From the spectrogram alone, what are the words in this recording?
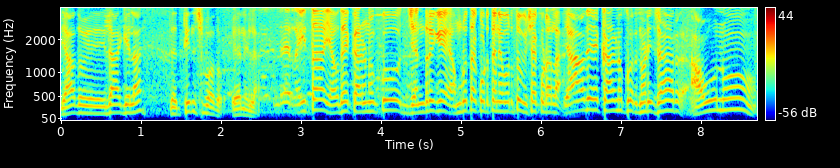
ಯಾವುದು ಇದಾಗಿಲ್ಲ ತಿನ್ಸ್ಬೋದು ತಿನ್ನಿಸ್ಬೋದು ಏನಿಲ್ಲ. ಅಂದ್ರೆ ರೈತ ಯಾವುದೇ ಕಾರಣಕ್ಕೂ ಜನರಿಗೆ ಅಮೃತ ಕೊಡ್ತಾನೆ ಹೊರತು ವಿಷ ಕೊಡಲ್ಲ. ಯಾವುದೇ ಕಾರಣಕ್ಕೂ ನೋಡಿ ಸರ್ ಅವನು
